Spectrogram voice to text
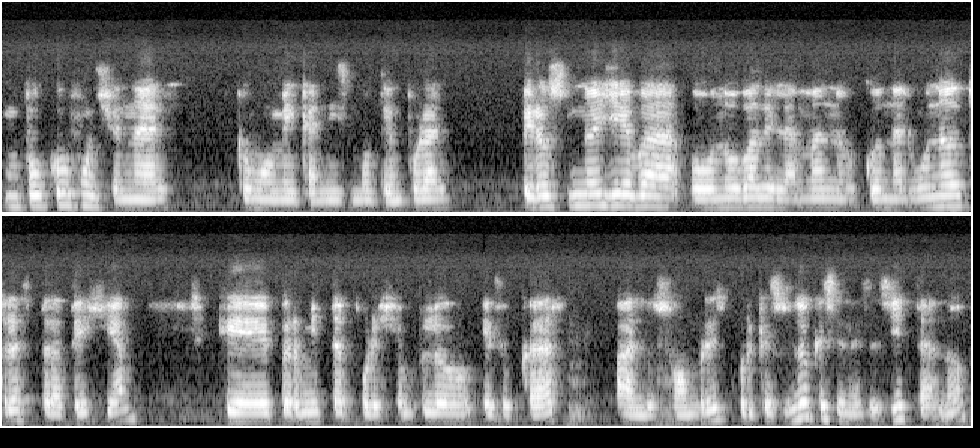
un poco funcional como mecanismo temporal, pero si no lleva o no va de la mano con alguna otra estrategia que permita, por ejemplo, educar a los hombres, porque eso es lo que se necesita, ¿no?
